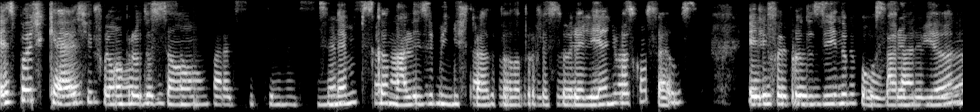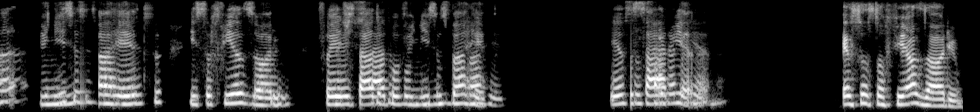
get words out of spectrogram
Esse podcast foi uma produção para a disciplina de Cinema e Psicanálise ministrada pela professora Eliane Vasconcelos. Ele foi produzido por Sara Viana, Vinícius Barreto e Sofia Zório. Foi editado por Vinícius Barreto. Eu sou Sara Viana. Eu sou Sofia Zório.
